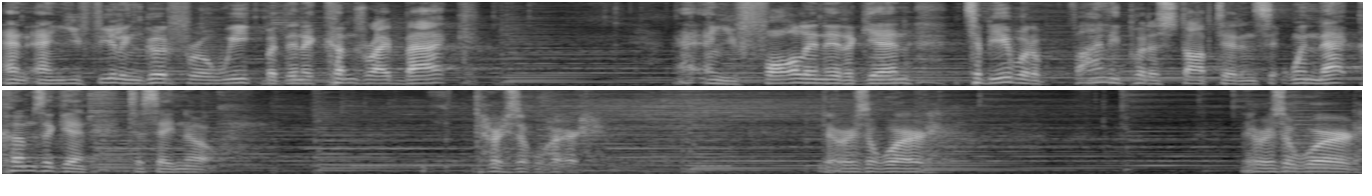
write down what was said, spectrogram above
and, and you feeling good for a week, but then it comes right back and you fall in it again, to be able to finally put a stop to it and say, when that comes again, to say, no, there is a word. There is a word. There is a word.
